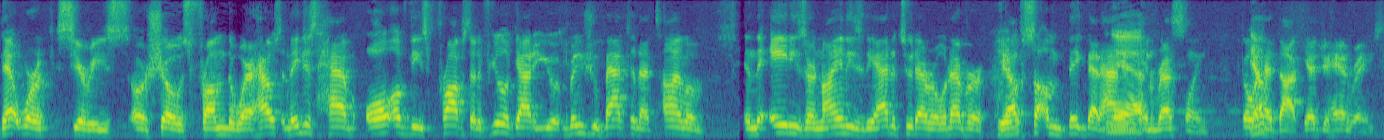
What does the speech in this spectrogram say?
network series or shows from the warehouse, and they just have all of these props that if you look at it, you, it brings you back to that time of in the 80s or 90s, the Attitude Era, or whatever, Yep. of something big that happened Yeah. in wrestling. Go Yep. ahead, Doc. You had your hand raised.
